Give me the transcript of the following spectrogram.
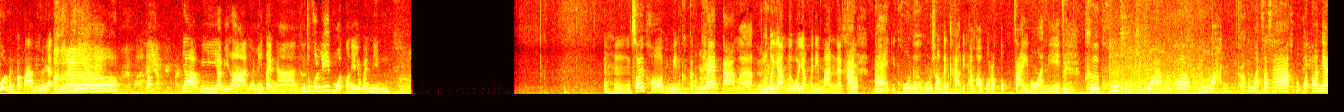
พูดเหมือนป้าป้ามินเลยอะเออป๊าอยากมีอยากมีหลานอยากไม่ให้แต่งงาน คือทุกคนรีบหมดตอนนี้ยกเว้นมิน หืมสร้อยคอพี่มินคือกระแทกตามาก แล้วก็ย้ำเลยว่ายังไม่ได้มั่นนะคะ ครับ แต่อีกคู่หนึ่งคุณผู้ชมเป็นข่าวที่ทำเอาพวกเราตกใจเมื่อวานนี้ จริง คือคู่ของพี่กวางแล้วก็คุณน้ำหวาน ครับ น้ำหวานซาซ่าเขาบอกว่าตอนเนี้ย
